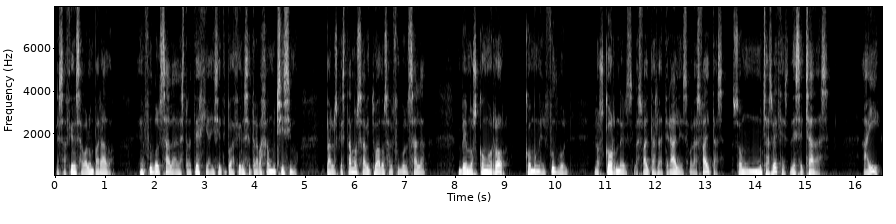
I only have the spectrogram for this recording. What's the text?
las acciones a balón parado. En fútbol sala la estrategia y ese tipo de acciones se trabajan muchísimo para los que estamos habituados al fútbol sala, vemos con horror como en el fútbol los corners, las faltas laterales o las faltas son muchas veces desechadas. Ahí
